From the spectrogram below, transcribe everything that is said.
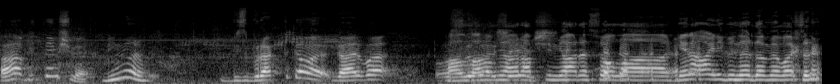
Aha bitmemiş mi? Bilmiyorum. Biz bıraktık ama galiba Allah'ım ya. Rabbim ya Resulallah. Gene aynı günlere dönmeye başladık.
